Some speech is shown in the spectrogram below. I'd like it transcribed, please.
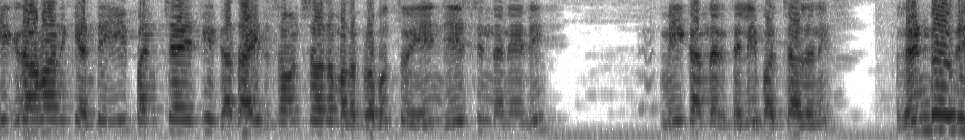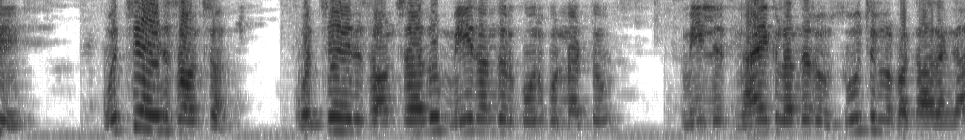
ఈ గ్రామానికి అంటే ఈ పంచాయతీకి గత ఐదు సంవత్సరాలు మన ప్రభుత్వం ఏం చేసింది అనేది మీకు అందరికి తెలియపరచాలని. రెండోది వచ్చే ఐదు సంవత్సరాలు వచ్చే ఐదు సంవత్సరాలు మీరందరూ కోరుకున్నట్టు మీ నాయకులందరూ సూచనల ప్రకారంగా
